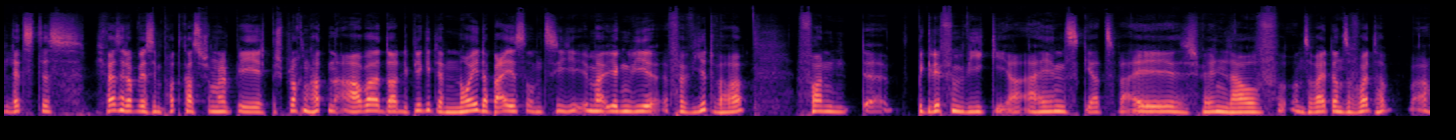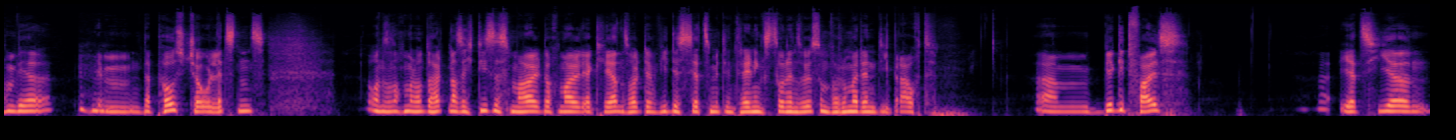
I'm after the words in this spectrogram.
letztes, ich weiß nicht, ob wir es im Podcast schon mal be besprochen hatten, aber da die Birgit ja neu dabei ist und sie immer irgendwie verwirrt war, von äh, Begriffen wie GA1, GA2, Schwellenlauf und so weiter und so fort hab, haben wir mhm. in der Post-Show letztens uns nochmal unterhalten, dass ich dieses Mal doch mal erklären sollte, wie das jetzt mit den Trainingszonen so ist und warum er denn die braucht. Ähm, Birgit, falls jetzt hier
